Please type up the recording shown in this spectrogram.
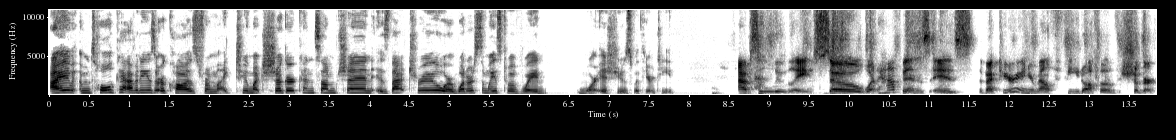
I am told cavities are caused from like too much sugar consumption. Is that true, or what are some ways to avoid more issues with your teeth? Absolutely. So what happens is the bacteria in your mouth feed off of sugar.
